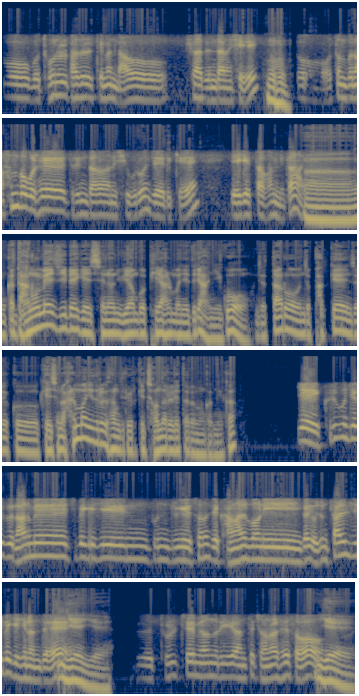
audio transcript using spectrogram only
또 뭐 돈을 받을 테면 나오셔야 된다는 식, 음. 또 어떤 분은 한복을 해드린다는 식으로 이제 이렇게 얘기했다고 합니다. 아, 그러니까 나눔의 집에 계시는 위안부 피해 할머니들이 아니고 이제 따로 이제 밖에 이제 그 계시는 할머니들을 상대로 이렇게 전화를 했다라는 겁니까? 예, 그리고 이제 그 나눔의 집에 계신 분 중에서는 이제 강할머니가 요즘 딸 집에 계시는데 예, 예. 그 둘째 며느리한테 전화를 해서 예.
